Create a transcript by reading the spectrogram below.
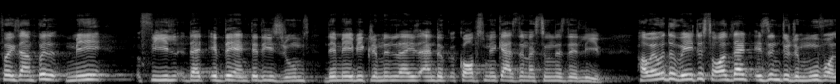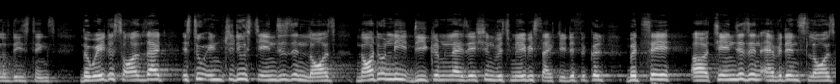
for example, may feel that if they enter these rooms, they may be criminalized and the cops may catch them as soon as they leave. However, the way to solve that isn't to remove all of these things. The way to solve that is to introduce changes in laws, not only decriminalization, which may be slightly difficult, but say uh, changes in evidence laws,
